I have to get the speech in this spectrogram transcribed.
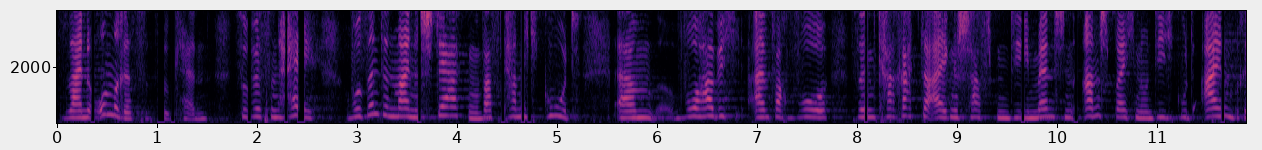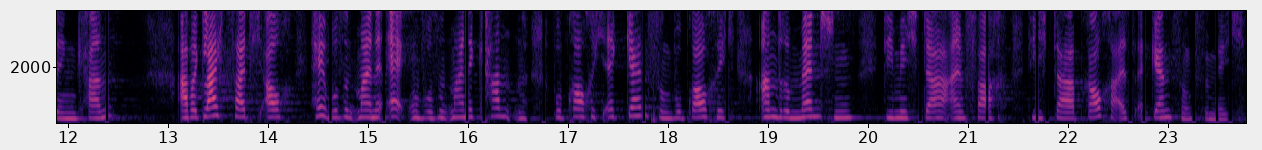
seine Umrisse zu kennen, zu wissen, hey, wo sind denn meine Stärken, was kann ich gut, ähm, wo habe ich einfach, wo sind Charaktereigenschaften, die Menschen ansprechen und die ich gut einbringen kann, aber gleichzeitig auch, hey, wo sind meine Ecken, wo sind meine Kanten, wo brauche ich Ergänzung, wo brauche ich andere Menschen, die mich da einfach, die ich da brauche als Ergänzung für mich.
